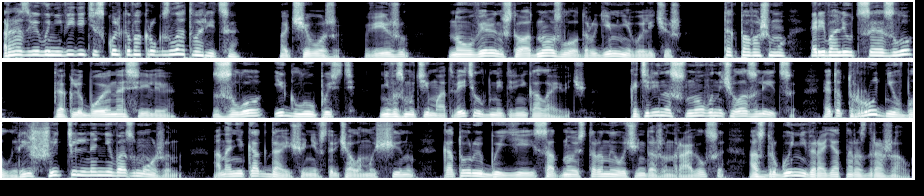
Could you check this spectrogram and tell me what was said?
Разве вы не видите, сколько вокруг зла творится?» «Отчего же? Вижу. Но уверен, что одно зло другим не вылечишь». «Так, по-вашему, революция зло?» «Как любое насилие. Зло и глупость», — невозмутимо ответил Дмитрий Николаевич. Катерина снова начала злиться. Этот Руднев был решительно невозможен. Она никогда еще не встречала мужчину, который бы ей, с одной стороны, очень даже нравился, а с другой невероятно раздражал.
